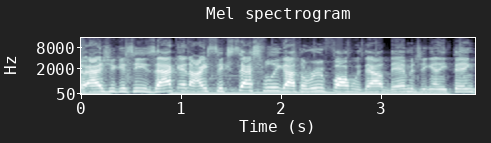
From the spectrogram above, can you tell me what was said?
so as you can see, Zach and I successfully got the roof off without damaging anything.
